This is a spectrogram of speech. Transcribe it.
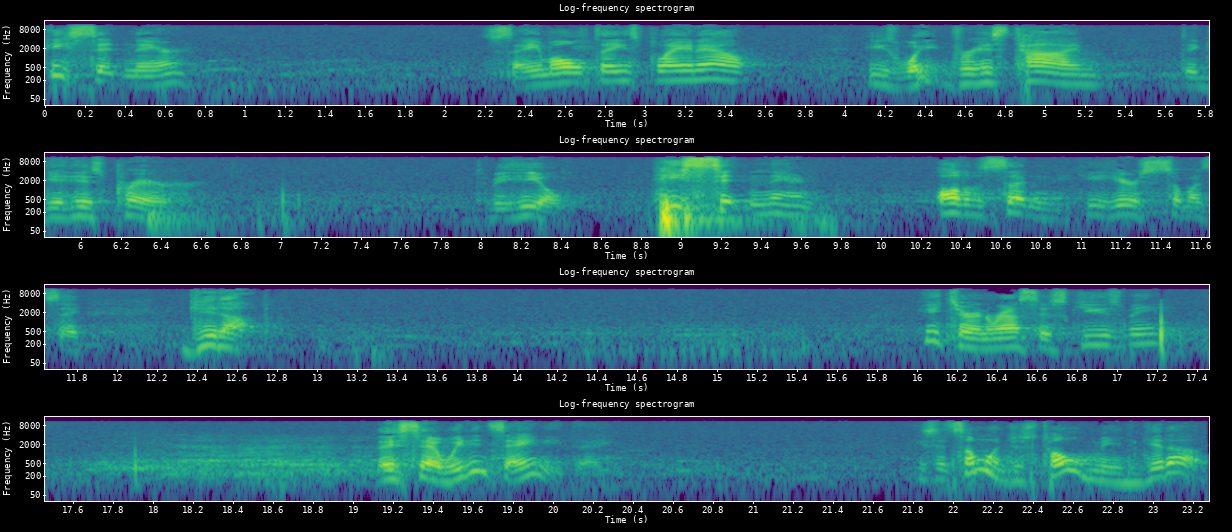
He's sitting there. Same old things playing out. He's waiting for his time to get his prayer to be healed. He's sitting there, and all of a sudden, he hears someone say, Get up. He turned around and said, Excuse me? They said, We didn't say anything. He said, Someone just told me to get up.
